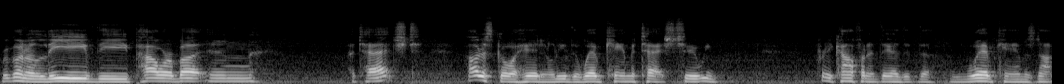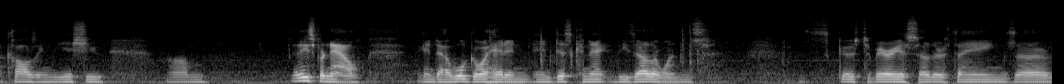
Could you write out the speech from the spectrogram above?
we're to leave the power button attached. I'll just go ahead and leave the webcam attached too. We pretty confident there that the webcam is not causing the issue, um, at least for now. And uh, we'll go ahead and, and, disconnect these other ones. This goes to various other things, uh,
